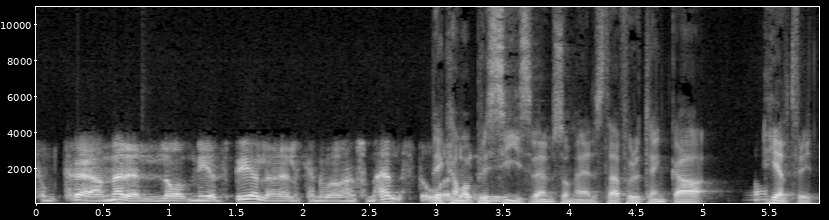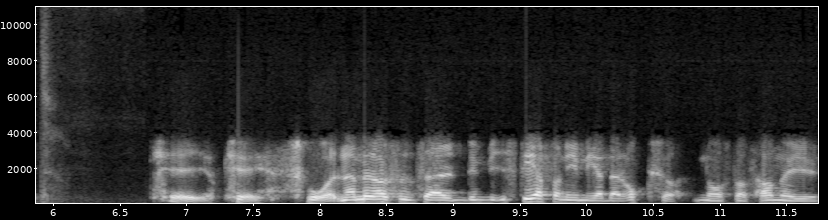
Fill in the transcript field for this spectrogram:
som tränare eller medspelare eller kan det vara vem som helst? Då, det kan vara precis vem som helst. Här får du tänka helt fritt. Okej, okay, okej. Okay. Svår. Nej men alltså så här, det, Stefan är ju med där också någonstans. Han har ju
